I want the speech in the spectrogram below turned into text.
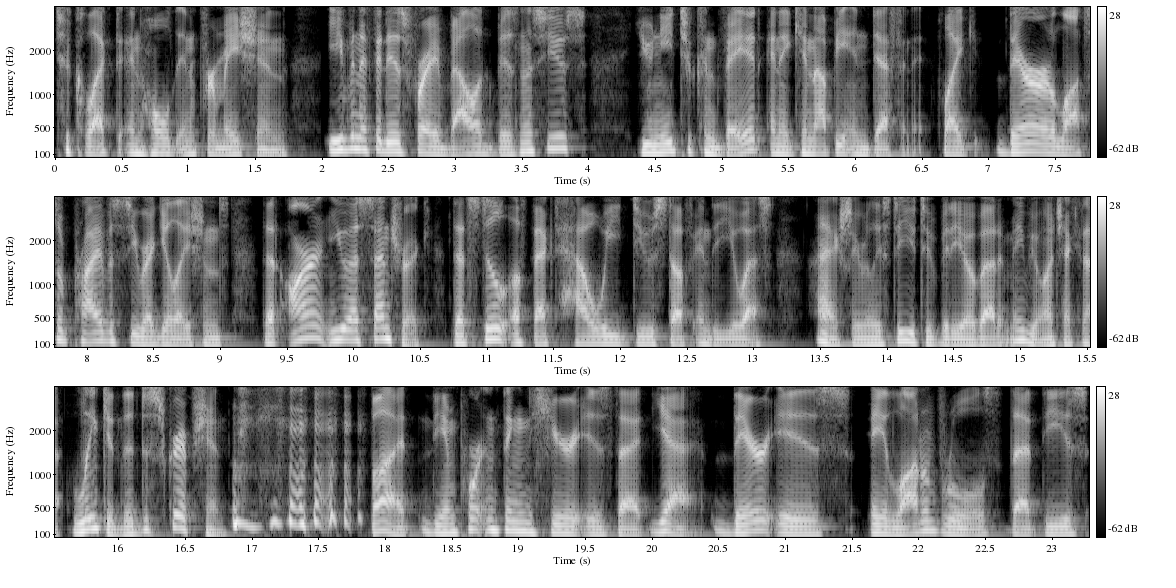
to collect and hold information, even if it is for a valid business use, you need to convey it and it cannot be indefinite. Like there are lots of privacy regulations that aren't US centric that still affect how we do stuff in the US. I actually released a YouTube video about it. Maybe you want to check it out. Link in the description. but the important thing here is that, yeah, there is a lot of rules that these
